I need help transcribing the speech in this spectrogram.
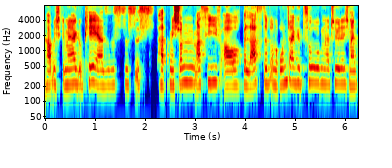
habe ich gemerkt, okay, also das, das ist, hat mich schon massiv auch belastet und runtergezogen natürlich. Ich meine,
